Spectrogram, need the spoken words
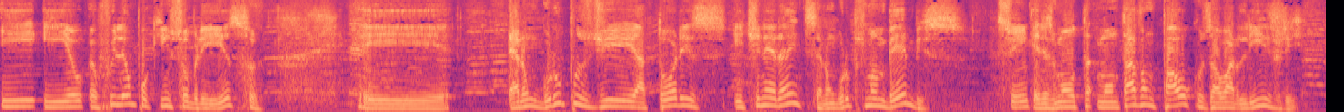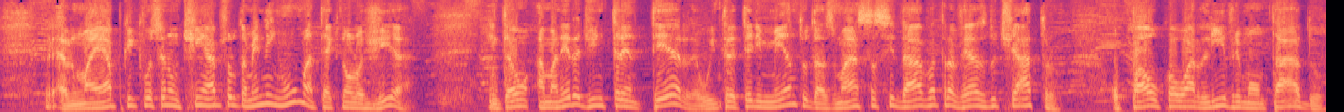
e, e eu, eu fui ler um pouquinho sobre isso e eram grupos de atores itinerantes, eram grupos mambembes. Sim. Eles monta- montavam palcos ao ar livre. Era uma época em que você não tinha absolutamente nenhuma tecnologia. Então, a maneira de entreter, o entretenimento das massas se dava através do teatro. O palco ao ar livre montado,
